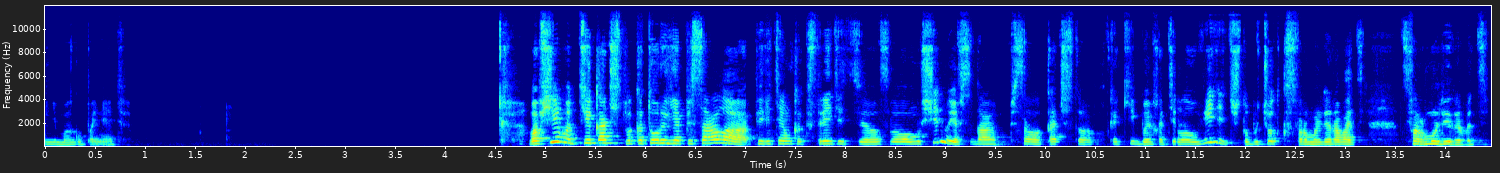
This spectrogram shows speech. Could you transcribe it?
Не могу понять. Вообще, вот те качества, которые я писала перед тем, как встретить э, своего мужчину, я всегда писала качества, какие бы я хотела увидеть, чтобы четко сформулировать, сформулировать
